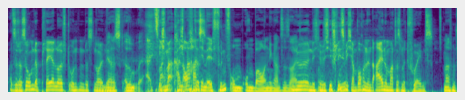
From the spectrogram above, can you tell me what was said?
Also dass so um der Player läuft, unten das neue. Ja, das, also äh, zwar, Ich man kann ich auch mach das- HTML5 um, umbauen, die ganze Seite. Nö, nicht nur. Ich, schließe mich am Wochenende ein und mache das mit Frames. Ich mach's mit-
